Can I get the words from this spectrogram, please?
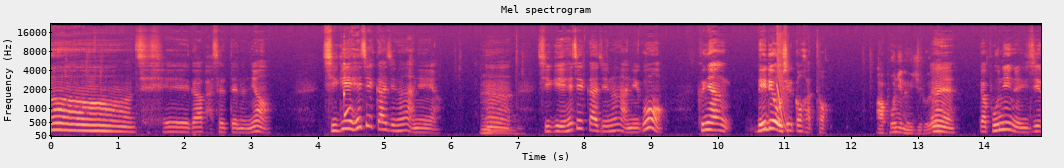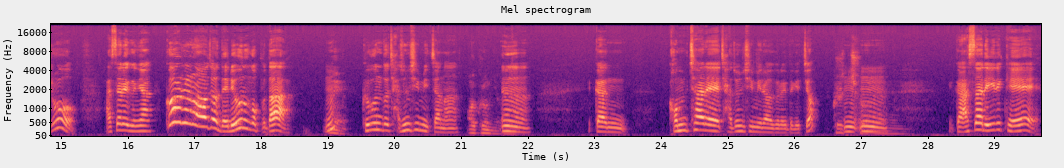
음, 제가 봤을 때는요. 직위 해제까지는 아니에요. 음. 직위 해제까지는 아니고 그냥 내려오실 것 같아. 아 본인 의지로요? 네. 그러니까 본인 의지로 아싸리 그냥 끌어져 내려오는 것보다 응? 네. 그분도 자존심이 있잖아. 아 그럼요. 응. 그러니까 검찰의 자존심이라 그래야 되겠죠? 그렇죠. 음, 음. 그러니까 아싸리 이렇게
